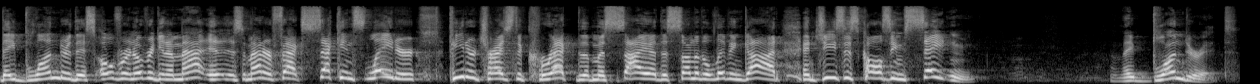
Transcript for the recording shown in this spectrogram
They blunder this over and over again. As a matter of fact, seconds later, Peter tries to correct the Messiah, the Son of the living God, and Jesus calls him Satan. They blunder it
